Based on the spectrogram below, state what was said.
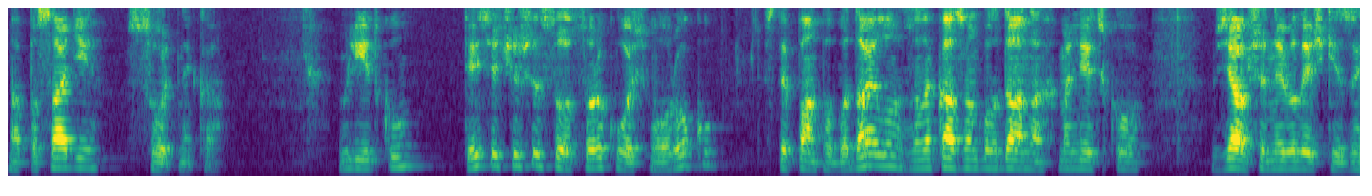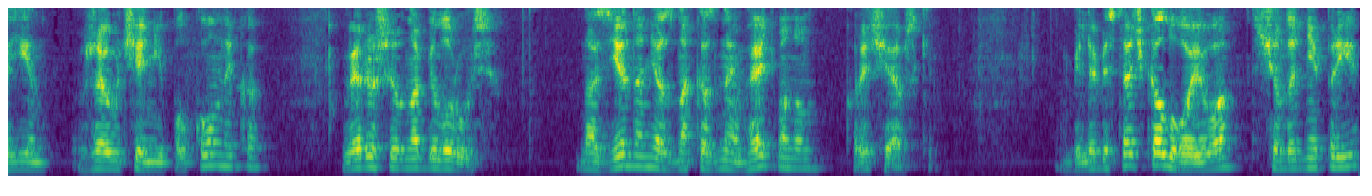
на посаді сотника. Влітку 1648 року Степан Пободайло за наказом Богдана Хмельницького, взявши невеличкий загін вже у чині полковника, вирушив на Білорусь на з'єднання з наказним гетьманом Кричевським. Біля містечка Лоєва, що на Дніпрі,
